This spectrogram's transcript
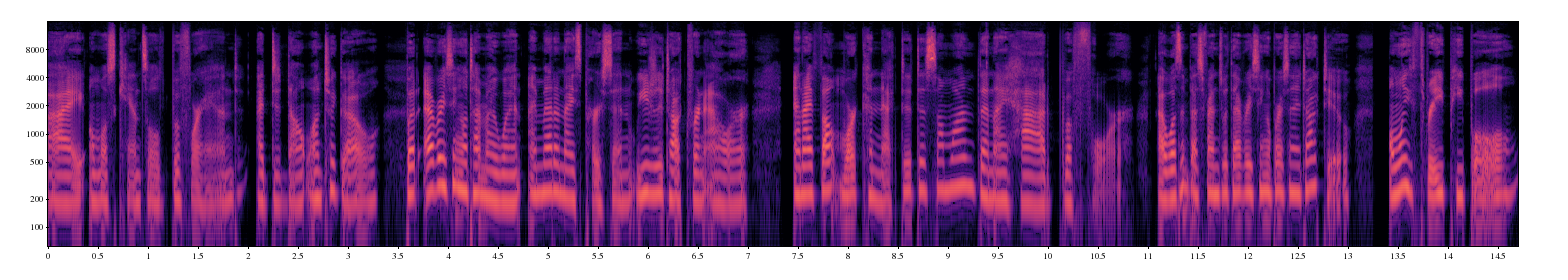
I almost canceled beforehand. I did not want to go. But every single time I went, I met a nice person. We usually talked for an hour, and I felt more connected to someone than I had before. I wasn't best friends with every single person I talked to. Only three people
